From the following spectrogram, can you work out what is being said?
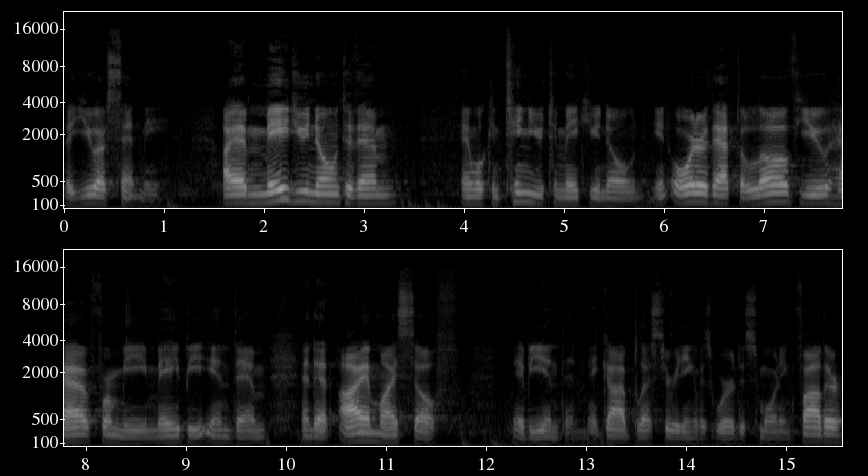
that you have sent me. I have made you known to them and will continue to make you known, in order that the love you have for me may be in them, and that I myself may be in them. May God bless the reading of His word this morning. Father,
